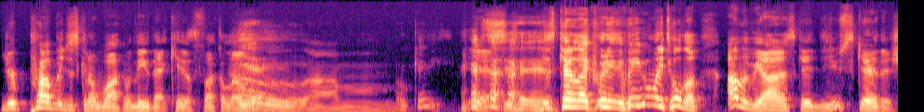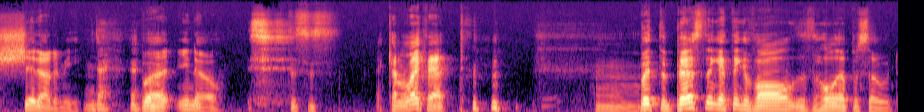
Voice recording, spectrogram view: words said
You're probably just gonna walk and leave that kid the fuck alone. Yeah. Ooh, um, okay. Yeah. just kind of like when he, even when he told him, I'm gonna be honest, kid, you scare the shit out of me. But you know, this is I kind of like that. Hmm. But the best thing I think of all is the whole episode.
